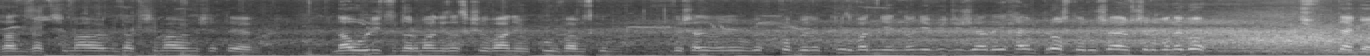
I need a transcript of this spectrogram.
Za- Zatrzymałem, zatrzymałem się tym na ulicy normalnie za skrzyżowaniem, kurwa, wyszedłem i mówię, chłopie, no kurwa, nie, no nie widzisz, ja jechałem prosto, ruszałem z czerwonego tego,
